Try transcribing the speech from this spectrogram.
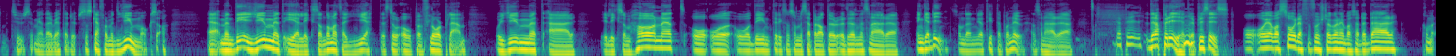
tror att de är tusen medarbetare typ, så skaffar de ett gym också. Eh, men det gymmet är liksom, de har så jättestor open floor plan och gymmet är i liksom hörnet och, och, och det är inte liksom som en separat dörr, utan en sån här, eh, en gardin som den jag tittar på nu, en sån här Draperi. Draperi heter mm. det, precis. Och, och, jag bara såg det för första gången, jag bara så här, det där kommer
